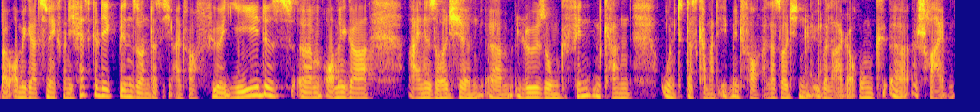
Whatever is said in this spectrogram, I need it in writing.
beim Omega zunächst mal nicht festgelegt bin, sondern dass ich einfach für jedes ähm, Omega eine solche Lösung finden kann. Und das kann man eben in Form einer solchen Überlagerung äh, schreiben.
